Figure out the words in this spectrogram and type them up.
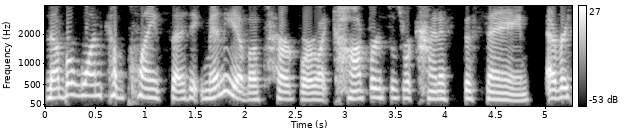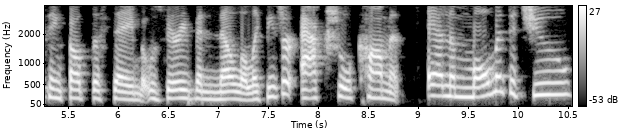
Number one complaints that I think many of us heard were like conferences were kind of the same. Everything felt the same. It was very vanilla. Like these are actual comments. And the moment that you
